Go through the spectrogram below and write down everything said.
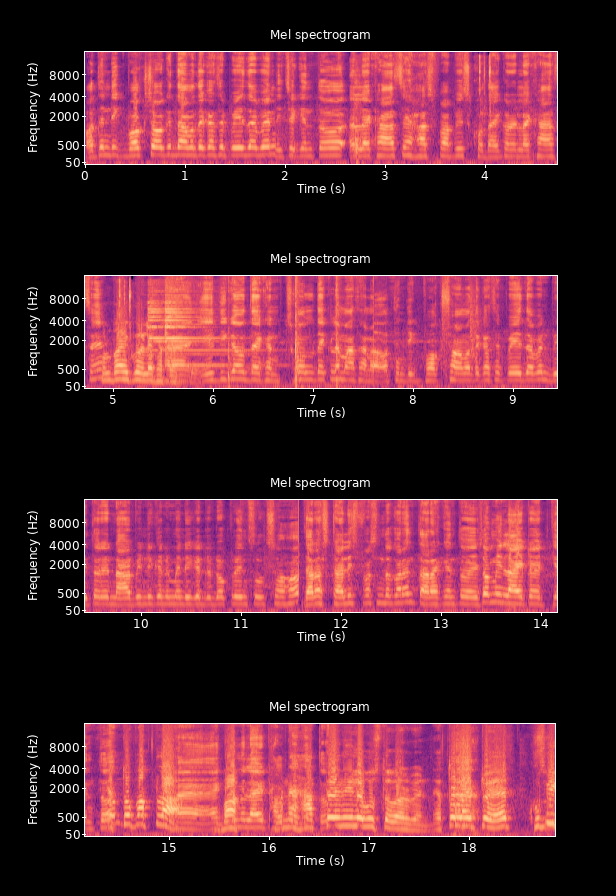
অথেন্টিক বক্সও কিন্তু আমাদের কাছে পেয়ে যাবেন নিচে কিন্তু লেখা আছে হাস পাপিস খোদাই করে লেখা আছে। ফুলবাই করে লেখা হ্যাঁ থাকবে এইদিকেও দেখেন ছোল দেখলে মাথা না অথেন্টিক বক্সও আমাদের কাছে পেয়ে যাবেন। ভিতরে nerve indicator medicated doctor insole সহ। যারা স্টাইলিশ পছন্দ করেন তারা কিন্তু একদমই লাইট ওয়েট কিন্তু। এত পাতলা? হ্যাঁ, একদমই হালকা মানে হাতে নিলে বুঝতে পারবেন। এত লাইট ওয়েট খুবই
